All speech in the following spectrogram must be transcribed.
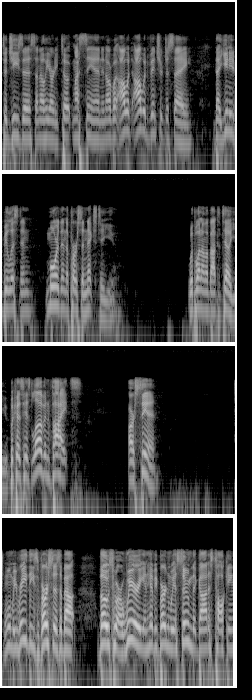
to Jesus. I know He already took my sin, and I would I would venture to say that you need to be listening more than the person next to you with what I'm about to tell you, because His love invites our sin. When we read these verses about those who are weary and heavy burden, we assume that God is talking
